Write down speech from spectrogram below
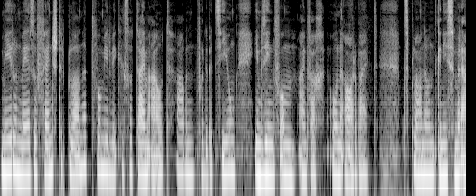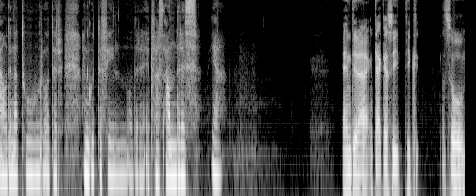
mehr und mehr so Fenster planen, wo wir wirklich so Time Out haben vor der Beziehung im Sinn vom einfach ohne Arbeit zu planen und genießen wir auch die Natur oder einen guten Film oder etwas anderes, ja. Habt ihr auch gegenseitig so,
